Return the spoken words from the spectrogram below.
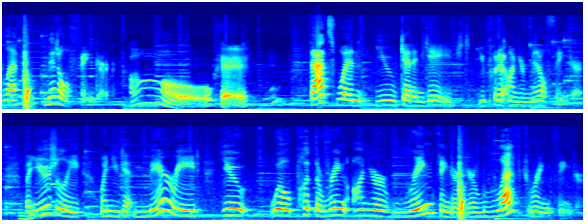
left middle finger. Oh, okay. That's when you get engaged. You put it on your middle finger. But mm-hmm. usually, when you get married, you will put the ring on your ring finger, your left ring finger.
